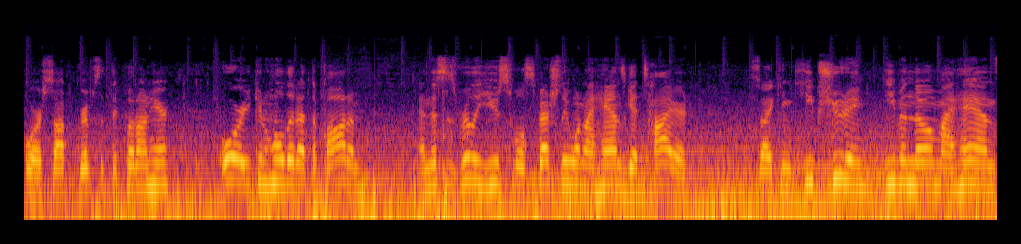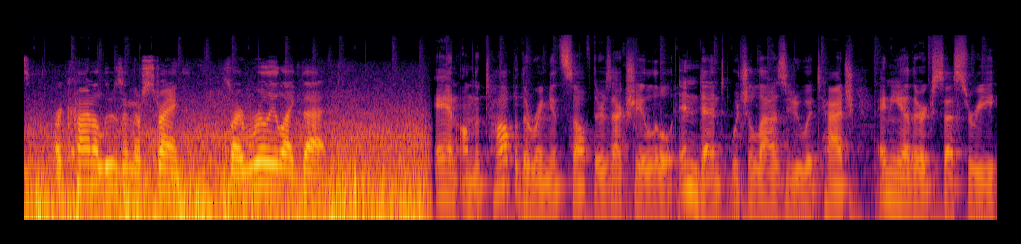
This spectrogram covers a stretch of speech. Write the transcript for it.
or soft grips that they put on here. Or you can hold it at the bottom. And this is really useful, especially when my hands get tired. So I can keep shooting even though my hands are kind of losing their strength. So I really like that. And on the top of the ring itself, there's actually a little indent which allows you to attach any other accessory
